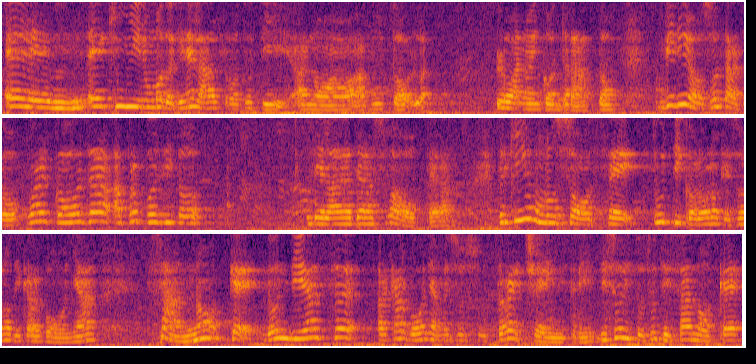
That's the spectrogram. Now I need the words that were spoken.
E, e, chi in un modo chi nell'altro tutti hanno avuto, lo hanno incontrato. Vi dirò soltanto qualcosa a proposito della, della sua opera, perché io non lo so se tutti coloro che sono di Carbonia sanno che Don Diaz a Carboni ha messo su tre centri. Di solito tutti sanno che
